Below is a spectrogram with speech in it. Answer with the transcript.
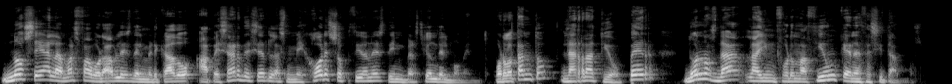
no sea la más favorable del mercado a pesar de ser las mejores opciones de inversión del momento. Por lo tanto, la ratio PER no nos da la información que necesitamos,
